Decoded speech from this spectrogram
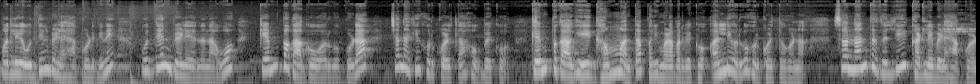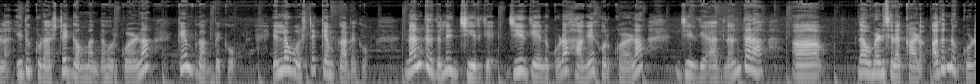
ಮೊದಲಿಗೆ ಉದ್ದಿನ ಬೇಳೆ ಹಾಕ್ಕೊಂಡಿದ್ದೀನಿ. ಉದ್ದಿನ ಬೇಳೆಯನ್ನು ನಾವು ಕೆಂಪಗಾಗೋವರೆಗೂ ಕೂಡ ಚೆನ್ನಾಗಿ ಹುರ್ಕೊಳ್ತಾ ಹೋಗಬೇಕು. ಕೆಂಪಗಾಗಿ ಘಮ್ ಅಂತ ಪರಿಮಳ ಬರಬೇಕು. ಅಲ್ಲಿವರೆಗೂ ಹುರ್ಕೊಳ್ತಾ ಹೋಗೋಣ. ಸೊ, ನಂತರದಲ್ಲಿ ಕಡಲೆಬೇಳೆ ಹಾಕ್ಕೊಳ್ಳೋಣ. ಇದು ಕೂಡ ಅಷ್ಟೇ ಘಮ್ ಅಂತ ಹುರ್ಕೊಳ್ಳೋಣ. ಕೆಂಪಗಾಗಬೇಕು. ಎಲ್ಲವೂ ಅಷ್ಟೇ ಕೆಂಪಗಾಗಬೇಕು. ನಂತರದಲ್ಲಿ ಜೀರಿಗೆ. ಜೀರಿಗೆಯನ್ನು ಕೂಡ ಹಾಗೆ ಹುರ್ಕೊಳ್ಳೋಣ. ಜೀರಿಗೆ ಆದ ನಂತರ ನಾವು ಮೆಣಸಿನಕಾಳು ಅದನ್ನು ಕೂಡ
